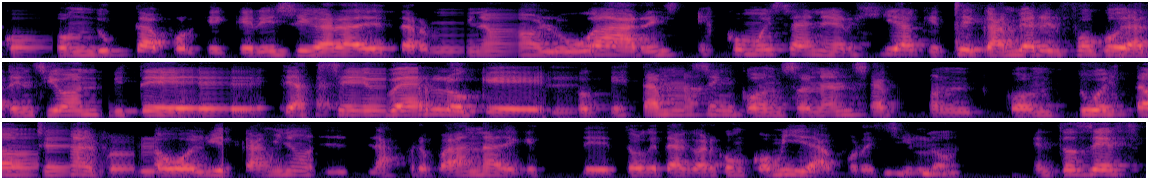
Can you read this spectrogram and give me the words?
conducta porque querés llegar a determinado lugar, es, como esa energía que te hace cambiar el foco de atención, viste, te hace ver lo que, lo que está más en consonancia con, tu estado emocional, por ejemplo, volví el camino, las propagandas de, que, de todo lo que tenga que ver con comida, por decirlo. Entonces,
